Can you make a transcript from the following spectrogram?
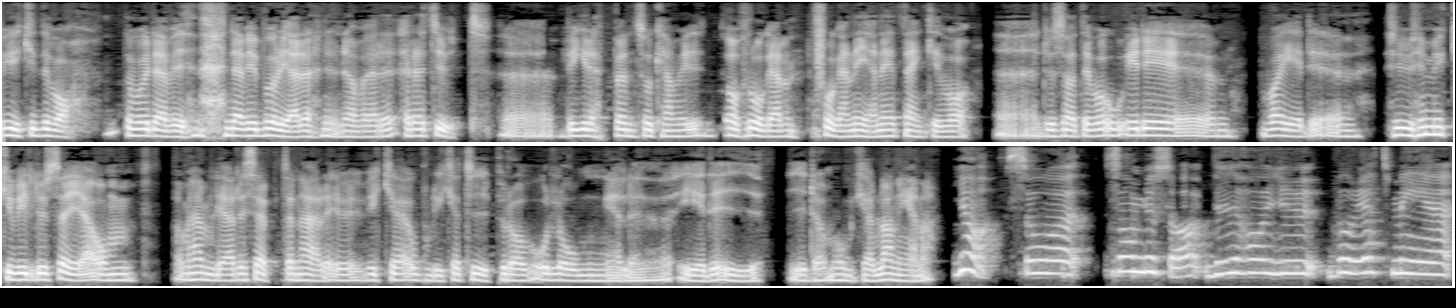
vilket det var. Det var ju där vi, där vi började nu när vi har rätt ut eh, begreppen så kan vi ta frågan, frågan igen helt enkelt. Var, eh, du sa att det var, är det, vad är det, hur, hur mycket vill du säga om de hemliga recepten här? Vilka olika typer av oolong eller är det i, i de olika blandningarna? Ja, så som du sa, vi har ju börjat med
